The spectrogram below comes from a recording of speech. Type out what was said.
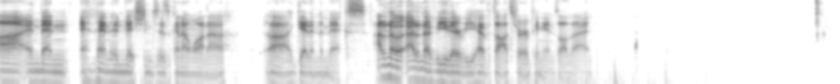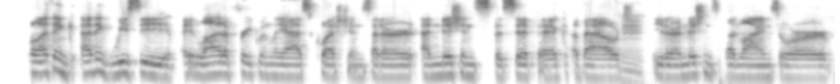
uh, and then and then admissions is going to want to uh, get in the mix. I don't know i don't know if either of you have thoughts or opinions on that well, I think I think we see a lot of frequently asked questions that are admissions specific about mm. either admissions deadlines or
